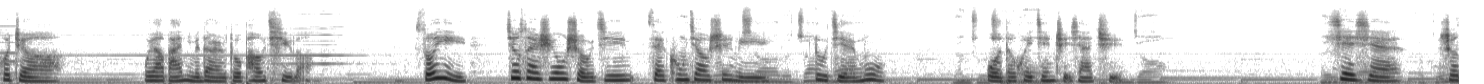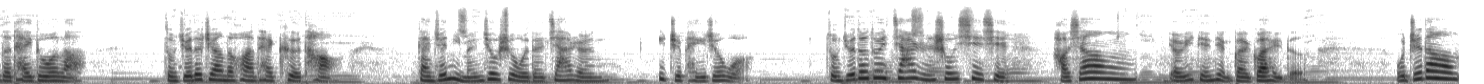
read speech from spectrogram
或者我要把你们的耳朵抛弃了。所以，就算是用手机在空教室里录节目，我都会坚持下去。谢谢，说的太多了，总觉得这样的话太客套，感觉你们就是我的家人，一直陪着我，总觉得对家人说谢谢，好像有一点点怪怪的。我知道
